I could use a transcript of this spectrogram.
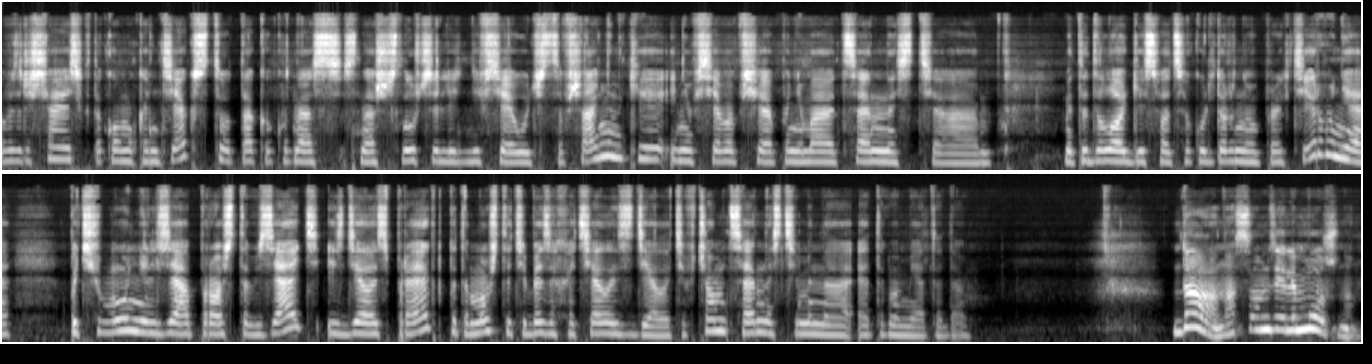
Возвращаясь к такому контексту, так как у нас с наших слушателей не все учатся в Шанинке и не все вообще понимают ценность а, методологии социокультурного проектирования, почему нельзя просто взять и сделать проект, потому что тебе захотелось сделать? И в чем ценность именно этого метода? Да, на самом деле можно.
